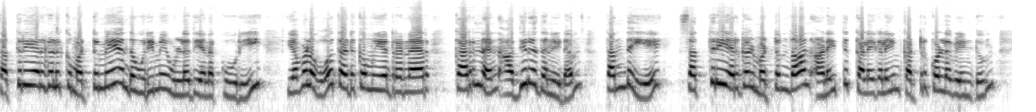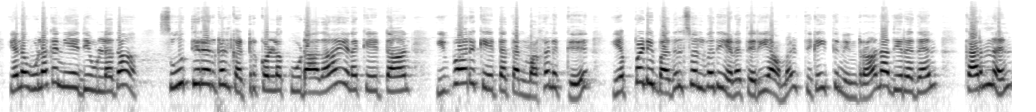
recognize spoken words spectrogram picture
சத்திரியர்களுக்கு மட்டுமே அந்த உரிமை உள்ளது என கூறி எவ்வளவோ தடுக்க முயன்றனர். கர்ணன் அதிரதனிடம் தந்தையே சத்திரியர்கள் மட்டும்தான் அனைத்து கலைகளையும் கற்றுக்கொள்ள வேண்டும். என உலக நியதி உள்ளதா? சூத்திரர்கள் கற்றுக்கொள்ள கூடாதா என கேட்டான். இவ்வாறு கேட்ட தன் மகனுக்கு எப்படி பதில் சொல்வது என தெரியாமல் திகைத்து நின்றான் அதிரதன். கர்ணன்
